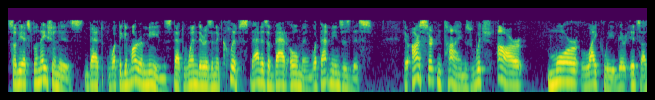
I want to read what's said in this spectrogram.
So the explanation is that what the Gemara means that when there is an eclipse, that is a bad omen. What that means is this: there are certain times which are more likely there it's a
